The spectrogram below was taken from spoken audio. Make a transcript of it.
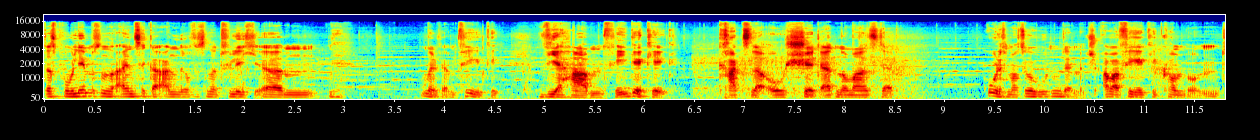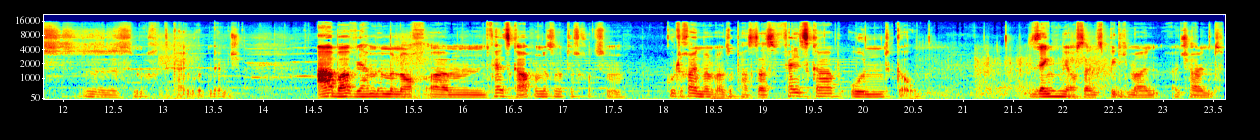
Das Problem ist, unser einziger Angriff ist natürlich, ähm... Moment, wir haben Fegekick. Wir haben Fegekick. Kraxler, oh shit, er hat normalen Stat. Oh, das macht sogar guten Damage. Aber Fegekick kommt und das macht keinen guten Damage. Aber wir haben immer noch ähm, Felsgrab und das sollte trotzdem gut rein, also passt das. Felsgrab und Go. Senken wir auch seinen Speed, ich meine, anscheinend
